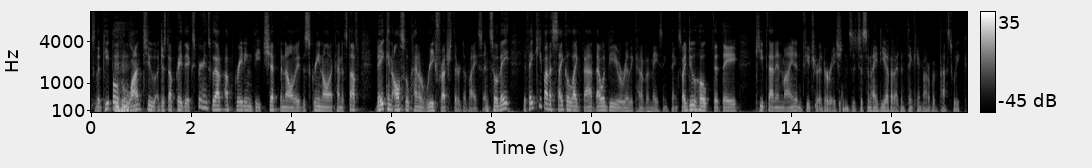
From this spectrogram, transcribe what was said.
So the people who mm-hmm. want to just upgrade the experience without upgrading the chip and all the, the screen, all that kind of stuff, they can also kind of refresh their device. And so they, if they keep on a cycle like that, that would be a really kind of amazing thing. So I do hope that they keep that in mind in future iterations. It's just an idea that I've been thinking about over the past week.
